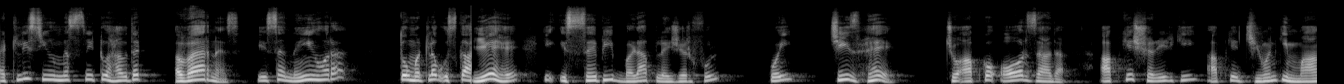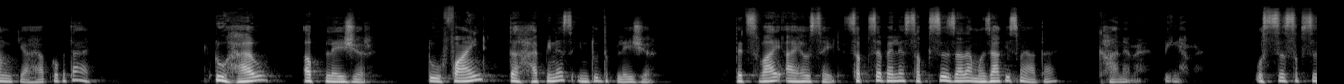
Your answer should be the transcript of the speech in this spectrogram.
at least you must need to have that awareness इससे नहीं हो रहा तो मतलब उसका ये है कि इससे भी बड़ा प्लेजरफुल कोई चीज़ है जो आपको और ज़्यादा आपके शरीर की आपके जीवन की मांग क्या है आपको पता है? To have a pleasure to find the happiness in to the pleasure that's why I have said सबसे पहले सबसे ज़्यादा मज़ा किसमें आता है? खाने में पीने में। उससे सबसे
